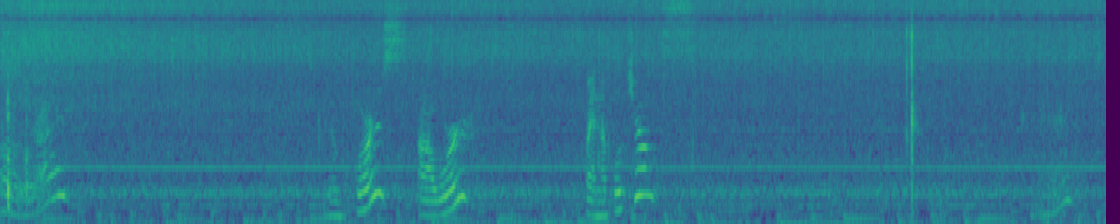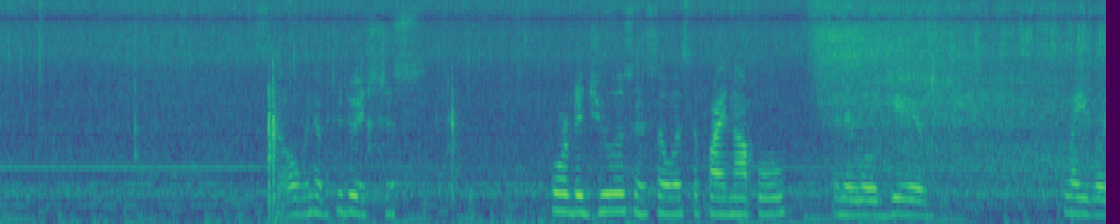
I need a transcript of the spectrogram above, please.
All right. And of course our pineapple chunks we have to do is just pour the juice and so is the pineapple and it will give flavor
